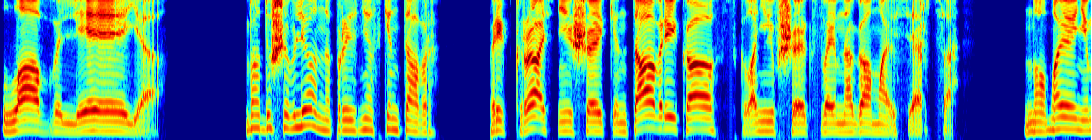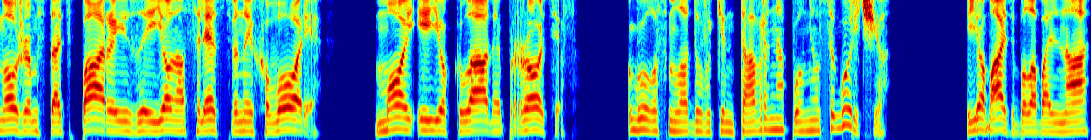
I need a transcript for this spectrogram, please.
«Лавлея!» Воодушевленно произнес кентавр. «Прекраснейшая кентаврика, склонившая к своим ногам мое сердце. Но мы не можем стать парой из-за ее наследственной хвори. Мой и ее кланы против». Голос молодого кентавра наполнился горечью. Ее мать была больна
